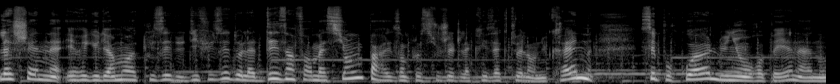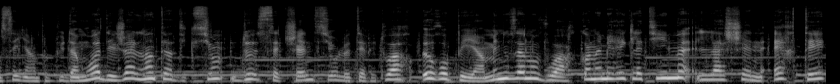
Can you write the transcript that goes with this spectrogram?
La chaîne est régulièrement accusée de diffuser de la désinformation, par exemple au sujet de la crise actuelle en Ukraine. C'est pourquoi l'Union européenne a annoncé il y a un peu plus d'un mois déjà l'interdiction de cette chaîne sur le territoire européen. Mais nous allons voir qu'en Amérique latine, la chaîne RT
